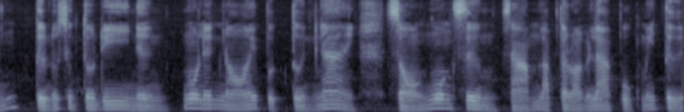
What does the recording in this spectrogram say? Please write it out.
0 ตื่นรู้สึกตัวดี 1 ง่วงเล็กน้อย ปลุกตื่นง่าย 2 ง่วงซึม 3 หลับตลอดเวลาปลุกไม่ตื่น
